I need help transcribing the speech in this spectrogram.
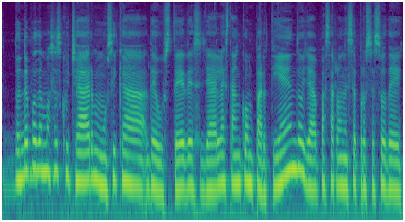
¿Dónde podemos escuchar música de ustedes? ¿Ya la están compartiendo? ¿Ya pasaron ese proceso de,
